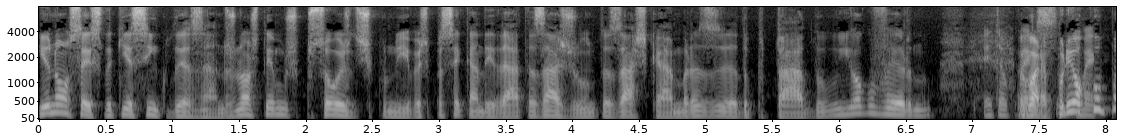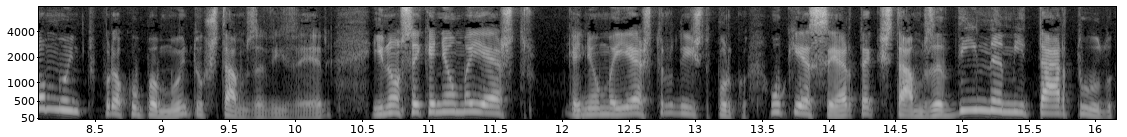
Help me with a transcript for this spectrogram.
eu não sei se daqui a 5, 10 anos nós temos pessoas disponíveis para ser candidatas às juntas, às câmaras, a deputado e ao governo. Então, é Agora, preocupa é... muito, preocupa muito o que estamos a viver e não sei quem é o maestro quem é o maestro disto, porque o que é certo é que estamos a dinamitar tudo.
